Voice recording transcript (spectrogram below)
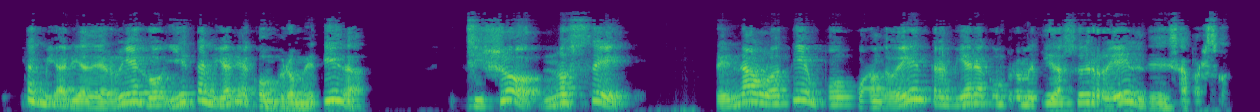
esta es mi área de riesgo y esta es mi área comprometida. Si yo no sé frenarlo a tiempo, cuando entra en mi área comprometida soy real de esa persona.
